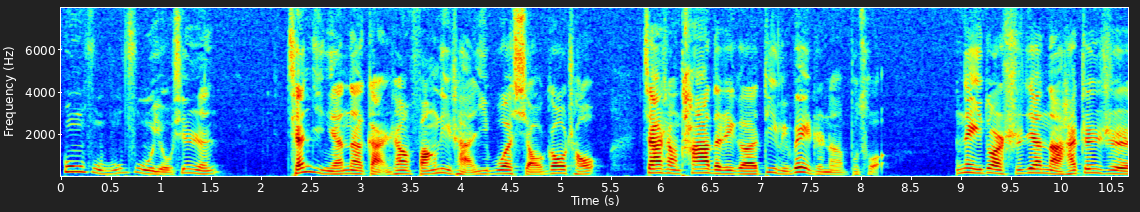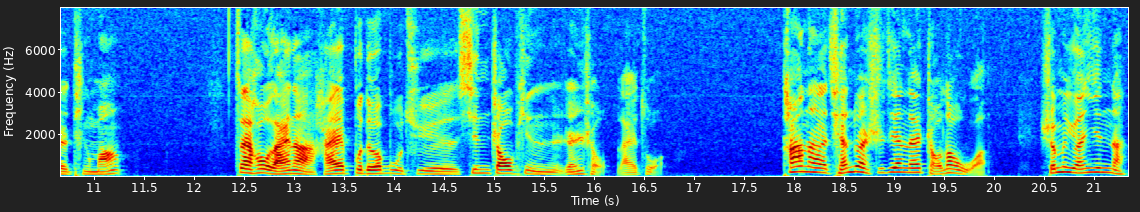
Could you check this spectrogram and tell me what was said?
功夫不负有心人。前几年呢，赶上房地产一波小高潮，加上他的这个地理位置呢不错，那一段时间呢还真是挺忙。再后来呢，还不得不去新招聘人手来做。他呢前段时间来找到我，什么原因呢？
